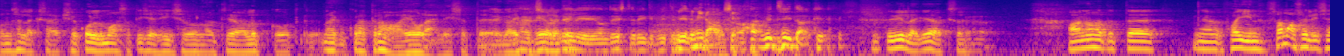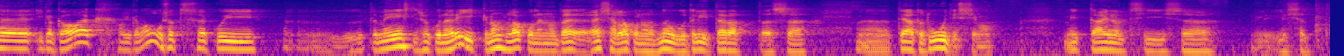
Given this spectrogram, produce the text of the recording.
on selleks ajaks ju kolm aastat iseseisev olnud ja lõppkokkuvõttes, no kurat, raha ei ole lihtsalt. üheksakümmend neli ei olnud Eesti riigil mitte raha, mitte midagi. mitte millegi jaoks aga noh, et, et äh, fine, samas oli see ikkagi aeg, olgem ausad, kui ütleme, Eesti-sugune riik, noh, lagunenud, äsja lagunenud Nõukogude Liit äratas äh, teatud uudishimu. mitte ainult siis lihtsalt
